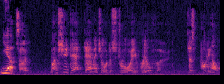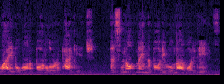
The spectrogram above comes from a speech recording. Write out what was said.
Yep. So once you da- damage or destroy real food, just putting a label on a bottle or a package does not mean the body will know what it is.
